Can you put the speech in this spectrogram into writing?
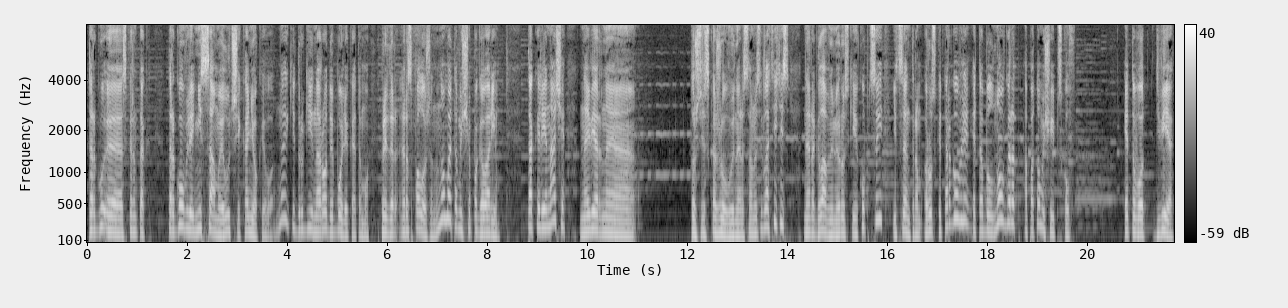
торгу, э, скажем так, торговля не самый лучший конек его. Ну, и другие народы более к этому предрасположены. Но мы об этом еще поговорим. Так или иначе, наверное, то, что я скажу, вы, наверное, со мной согласитесь, наверное, главными русские купцы и центром русской торговли это был Новгород, а потом еще и Псков. Это вот две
